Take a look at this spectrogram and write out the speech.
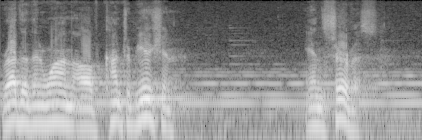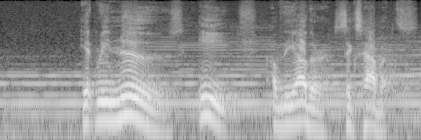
rather than one of contribution and service. It renews each of the other six habits.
